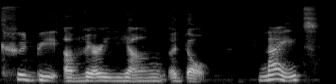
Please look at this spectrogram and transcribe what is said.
could be a very young adult. Knights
